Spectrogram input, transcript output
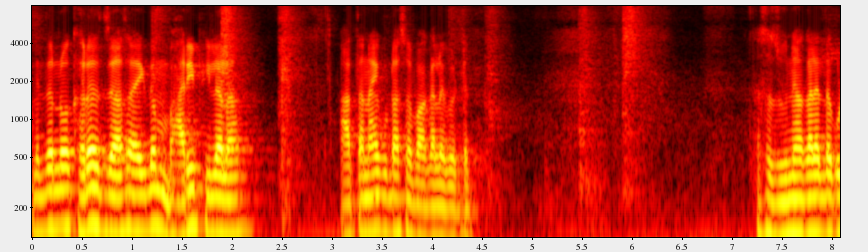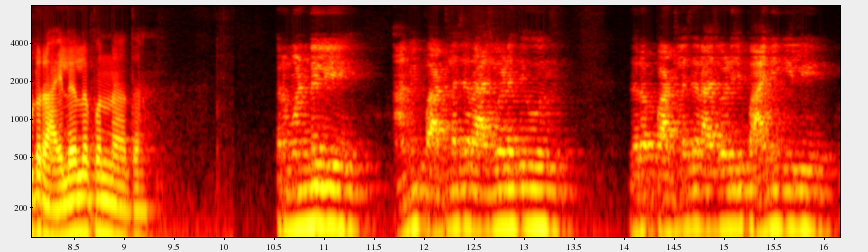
मित्रांनो खरंच असा एकदम भारी फील आला. आता नाही कुठं असं बघायला भेटत. असं जुन्या काळातलं कुठं राहिलेलं पण नाही आता. तर मंडळी आम्ही पाटलाच्या राजवाड्यात येऊन जरा पाटलाच्या राजवाड्याची पाहणी केली.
